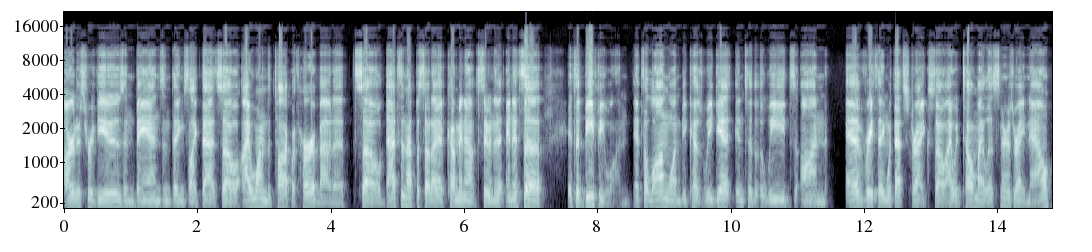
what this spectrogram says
artist reviews and bands and things like that. So I wanted to talk with her about it. So that's an episode I have coming out soon, and it's a it's a beefy one. It's a long one because we get into the weeds on everything with that strike. So I would tell my listeners right now,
